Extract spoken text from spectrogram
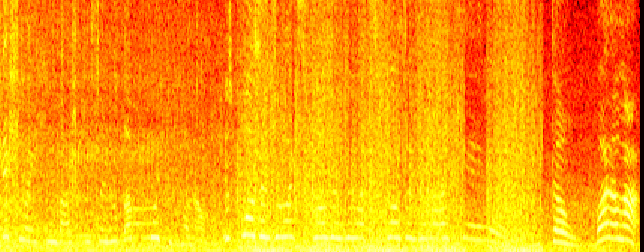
deixa o like aqui embaixo que isso ajuda muito o canal. Explosão de like, explosão de like, explosão de like. Então, bora lá!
